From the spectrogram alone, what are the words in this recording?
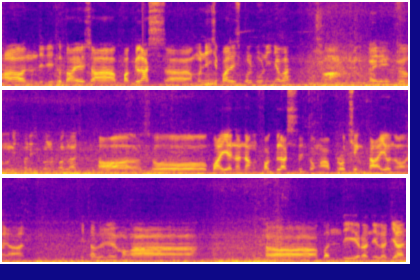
Ah, nandito tayo sa Paglas, sa Municipal School po niya ba? Ah, kaya uh, municipal school ng Paglas. Ah, so bayan na ng Paglas itong approaching tayo, no? Ayan. Kita mo yung mga ah, bandera nila diyan.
